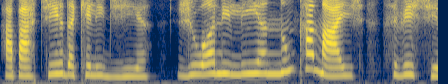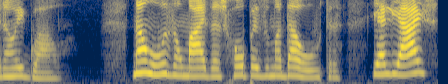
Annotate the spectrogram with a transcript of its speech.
A partir daquele dia, Joana e Lia nunca mais se vestiram igual. Não usam mais as roupas uma da outra e, aliás,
